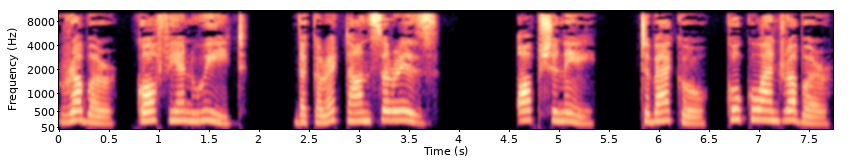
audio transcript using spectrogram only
rubber, coffee and wheat? The correct answer is Option A. Tobacco, cocoa and rubber.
